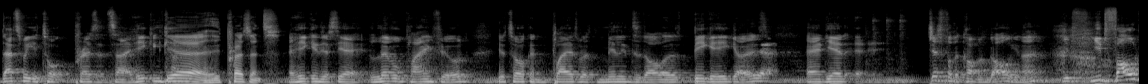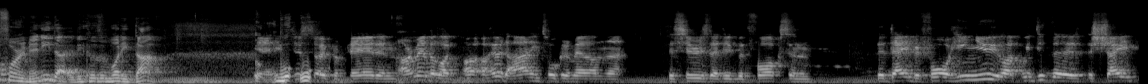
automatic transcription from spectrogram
That's where you talk presence, eh? He can come Yeah, presence. And He can just yeah level playing field. You're talking players worth millions of dollars, big egos, Yeah. and yet uh, just for the common goal, you know, you'd, you'd fold for him any day because of what he'd done. yeah, he's just so prepared. And I remember like I I heard Arnie talking about on the the series they did with Fox, and the day before he knew like we did the the shape,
